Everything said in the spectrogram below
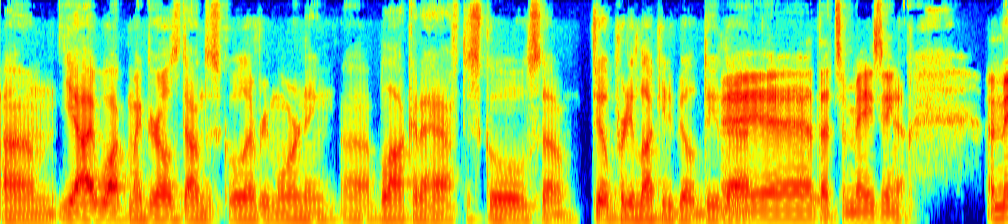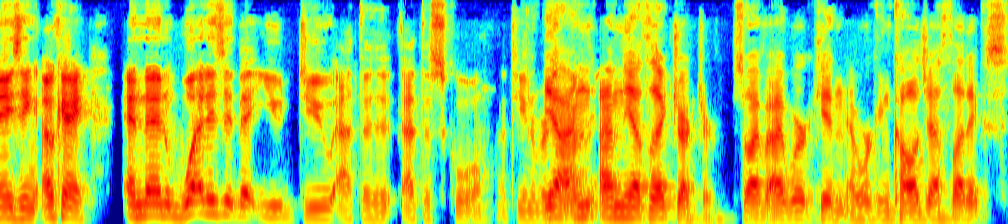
um, yeah, I walk my girls down to school every morning, uh, block and a half to school. So feel pretty lucky to be able to do that. Yeah, that's amazing. Yeah. Amazing. Okay. And then what is it that you do at the at the school at the university? Yeah, I'm I'm the athletic director. So I've, I work in I work in college athletics.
